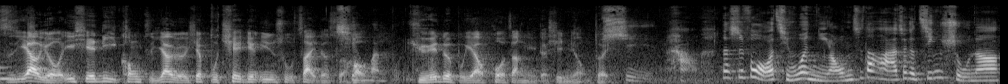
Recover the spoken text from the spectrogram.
只要有一些利空，只要有一些不确定因素在的时候，绝对不要扩张你的信用。对，是好。那师傅，我请问你哦，我们知道啊，这个金属呢，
